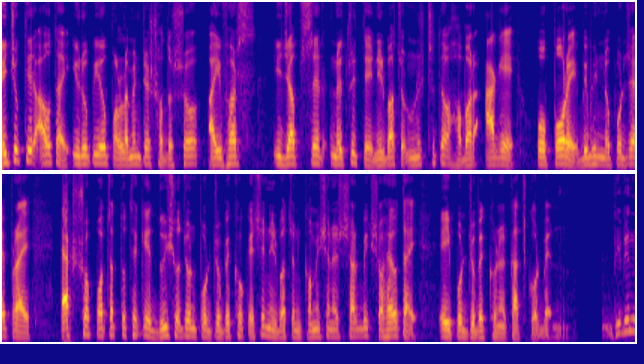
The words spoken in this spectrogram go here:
এই চুক্তির আওতায় ইউরোপীয় পার্লামেন্টের সদস্য আইভার্স ইজাবসের নেতৃত্বে নির্বাচন অনুষ্ঠিত হবার আগে ও পরে বিভিন্ন পর্যায়ে প্রায় একশো পঁচাত্তর থেকে দুইশো জন পর্যবেক্ষক এসে নির্বাচন কমিশনের সার্বিক সহায়তায় এই পর্যবেক্ষণের কাজ করবেন। বিভিন্ন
